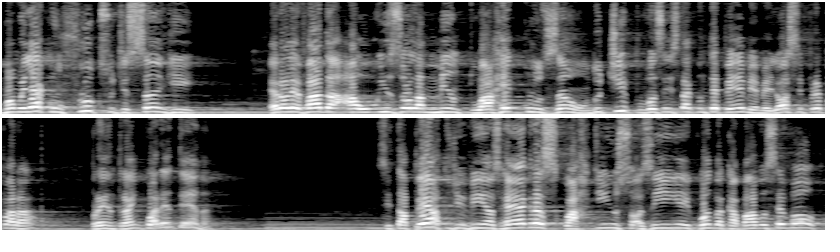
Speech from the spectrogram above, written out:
uma mulher com fluxo de sangue era levada ao isolamento, à reclusão, do tipo: você está com TPM, é melhor se preparar para entrar em quarentena. Se está perto de vir as regras, quartinho sozinha, e quando acabar você volta.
